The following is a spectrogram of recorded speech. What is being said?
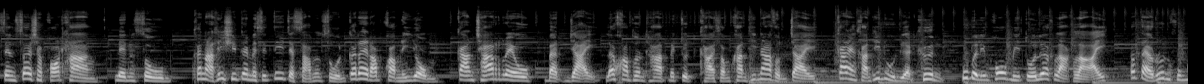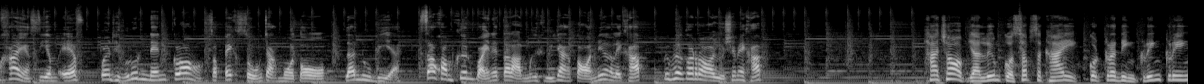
เซ็นเซอร์เฉพาะทาง เลนส์ซูม ขณะที่ชิป Dimensity 7300 ก็ได้รับความนิยม การชาร์จเร็ว แบตใหญ่ และความทนทานเป็นจุดขายสำคัญที่น่าสนใจ การแข่งขันที่ดูเดือดขึ้น ผู้บริโภคมีตัวเลือกหลากหลาย ตั้งแต่รุ่นคุ้มค่าอย่าง CMF ไปจนถึงรุ่นเน้นกล้องสเปคสูงจาก Moto และ Nubia สร้างความเคลื่อนไหวในตลาดมือถืออย่างต่อเนื่องเลยครับ เพื่อนๆก็รออยู่ใช่ไหมครับ ถ้าชอบอย่าลืมกด Subscribe กดกระดิ่งกริ๊งกริ๊ง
